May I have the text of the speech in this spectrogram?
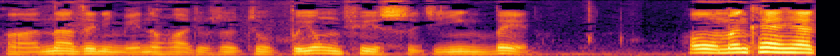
啊，那这里面的话就是就不用去死记硬背了。好，我们看一下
